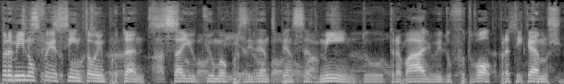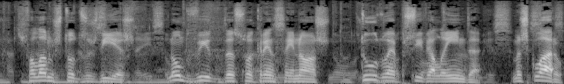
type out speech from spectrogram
Para mim não foi assim tão importante. Sei o que o meu presidente pensa de mim, do trabalho e do futebol que praticamos. Falamos todos os dias. Não duvido da sua crença em nós. Tudo é possível ainda. Mas claro,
